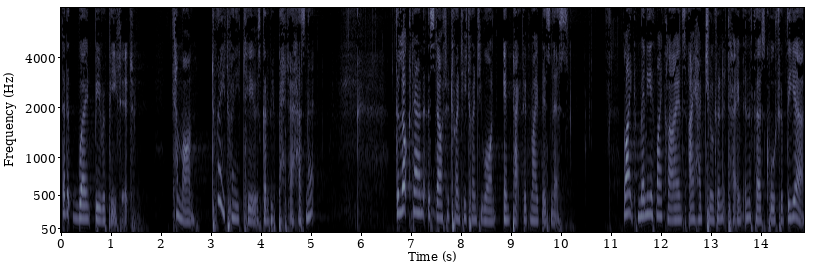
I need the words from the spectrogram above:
that it won't be repeated. Come on, 2022 has got to be better, hasn't it? The lockdown at the start of 2021 impacted my business. Like many of my clients, I had children at home in the first quarter of the year,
